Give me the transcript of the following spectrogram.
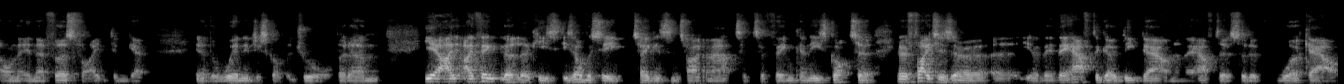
on the, in their first fight, didn't get you know the win and just got the draw. But um, yeah, I, I, think that look, he's he's obviously taking some time out to, to think, and he's got to. You know, fighters are uh, you know they, they have to go deep down and they have to sort of work out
